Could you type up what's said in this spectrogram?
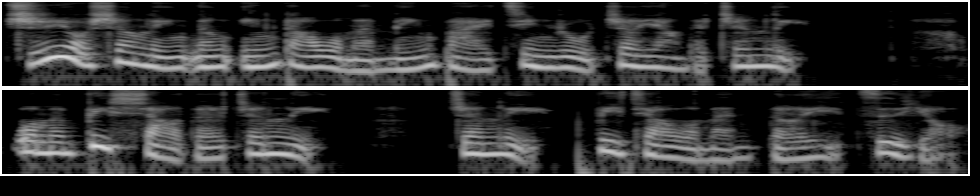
只有圣灵能引导我们明白进入这样的真理。我们必晓得真理，真理必叫我们得以自由。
